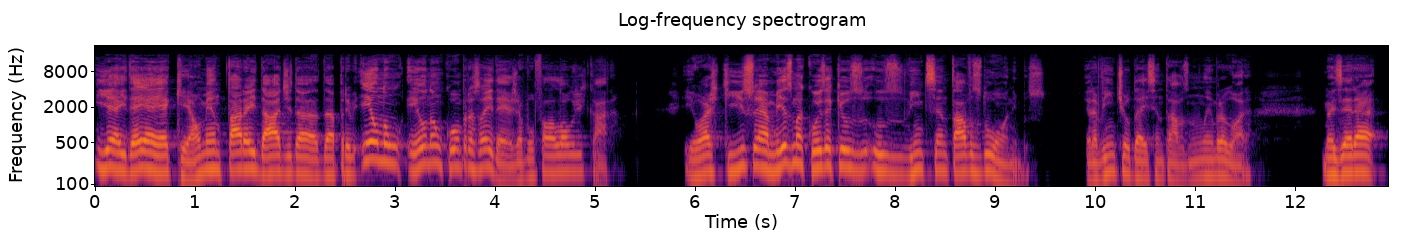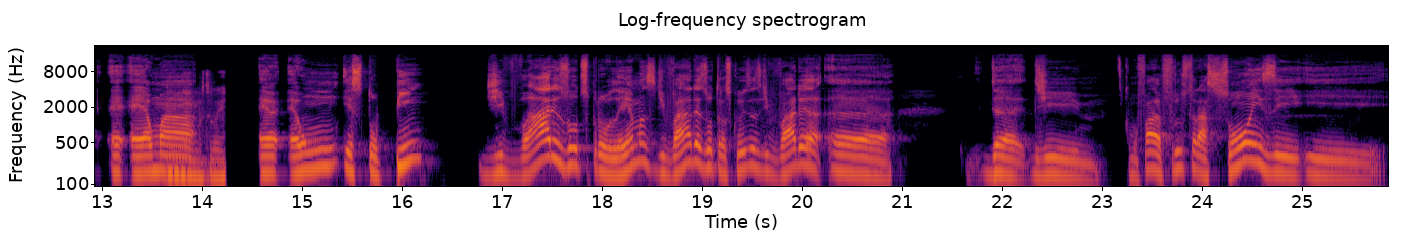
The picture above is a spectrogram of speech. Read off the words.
E a ideia é que aumentar a idade da, da eu não Eu não compro essa ideia, já vou falar logo de cara. Eu acho que isso é a mesma coisa que os, os 20 centavos do ônibus. Era 20 ou 10 centavos, não lembro agora. Mas era é, é uma é, é um estopim de vários outros problemas, de várias outras coisas, de várias uh, de, de como fala, frustrações e, e,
